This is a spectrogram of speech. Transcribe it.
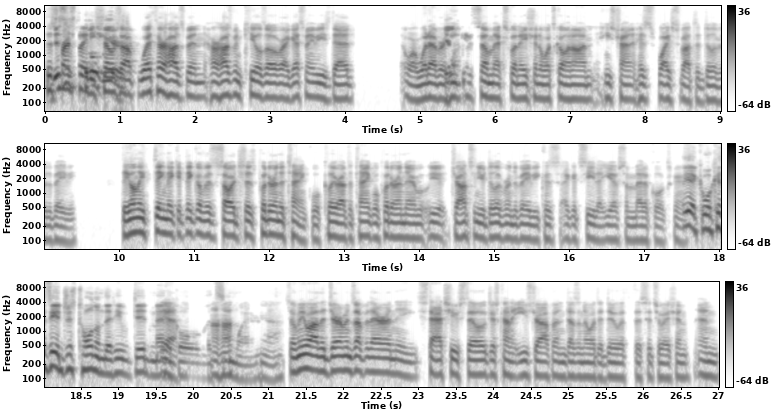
This, This French is so lady shows weird. up with her husband. Her husband keels over. I guess maybe he's dead or whatever. Yeah. He gives some explanation of what's going on. He's trying. His wife's about to deliver the baby. The only thing they could think of is Sarge says, "Put her in the tank. We'll clear out the tank. We'll put her in there." Johnson, you're delivering the baby because I could see that you have some medical experience. yeah, well, because he had just told him that he did medical at Uh-huh. somewhere. Yeah, So meanwhile, the Germans up there in the statue still just kind of eavesdropping, doesn't know what to do with the situation. And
